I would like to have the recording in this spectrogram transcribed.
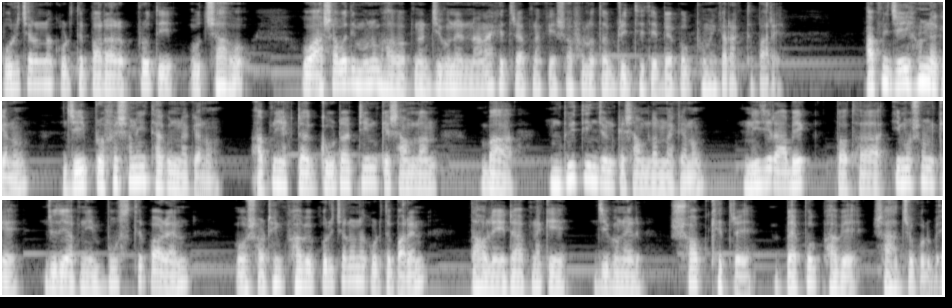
পরিচালনা করতে পারার প্রতি উৎসাহ ও আশাবাদী মনোভাব আপনার জীবনের নানা ক্ষেত্রে আপনাকে সফলতা বৃদ্ধিতে ব্যাপক ভূমিকা রাখতে পারে। আপনি যেই হন না কেন, যেই প্রফেশনেই থাকুন না কেন, আপনি একটা গোটা টিমকে সামলান বা দুই তিনজনকে সামলান না কেন, নিজের আবেগ তথা ইমোশনকে যদি আপনি বুঝতে পারেন ও সঠিকভাবে পরিচালনা করতে পারেন, তাহলে এটা আপনাকে জীবনের সব ক্ষেত্রে ব্যাপকভাবে সাহায্য করবে।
